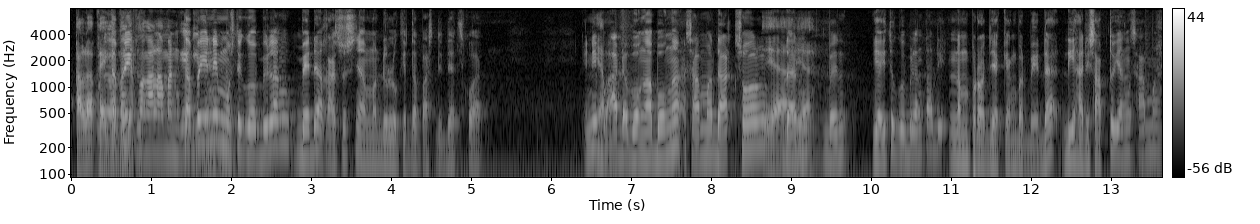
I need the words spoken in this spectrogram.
kalau kayak Udah gitu banyak pengalaman kayak Tapi gitu. ini mesti gue bilang beda kasusnya sama dulu kita pas di Dead Squad. Ini Iya, ada bonga-bonga sama Dark Soul Iya, dan iya. band ya itu gue bilang tadi 6 project yang berbeda di hari Sabtu yang sama.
